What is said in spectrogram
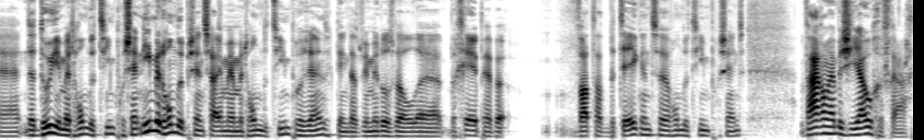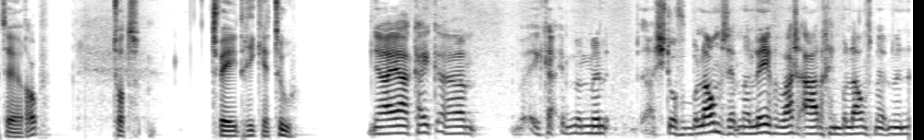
Uh, dat doe je met 110%. Niet met 100% zei je, maar met 110%. Ik denk dat we inmiddels wel uh, begrepen hebben wat dat betekent, uh, 110%. Waarom hebben ze jou gevraagd, Rob? Tot twee, drie keer toe. Ja, ja, kijk, uh, ik, als je het over balans hebt, mijn leven was aardig in balans met mijn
